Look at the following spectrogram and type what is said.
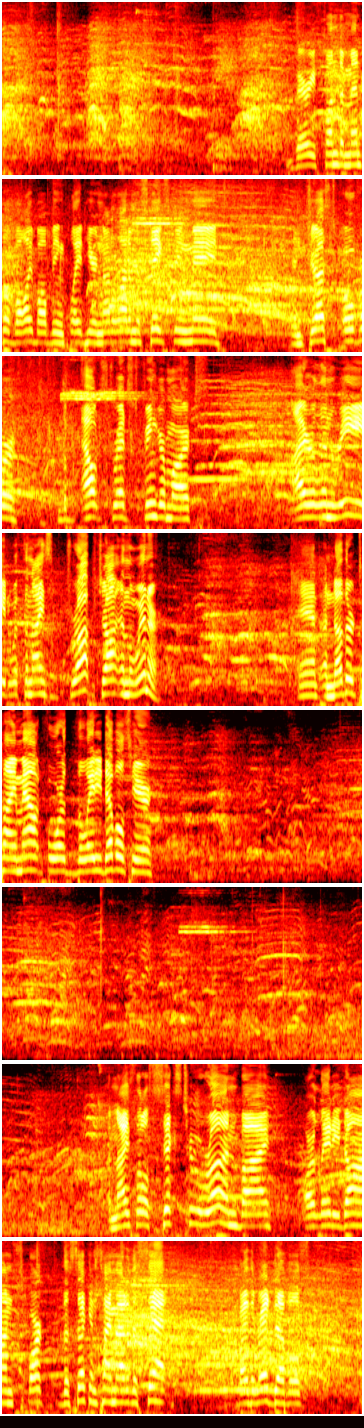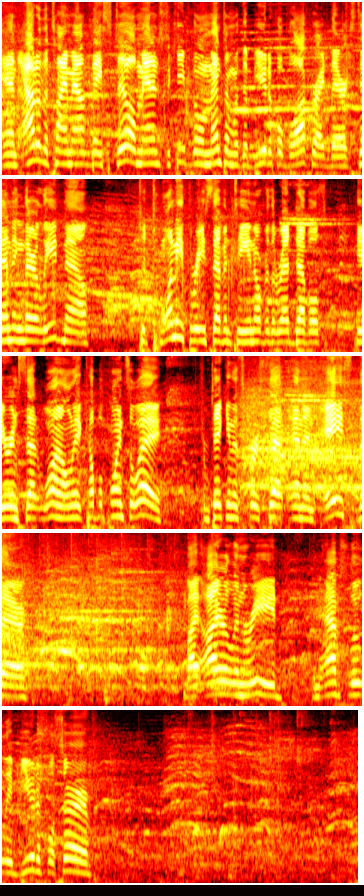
Very fundamental volleyball being played here. Not a lot of mistakes being made. And just over the outstretched finger marks Ireland Reed with the nice drop shot and the winner. And another timeout for the Lady Devils here. A nice little 6-2 run by Our Lady Dawn sparked the second timeout of the set by the Red Devils. And out of the timeout, they still managed to keep the momentum with a beautiful block right there, extending their lead now to 23-17 over the Red Devils here in set one, only a couple points away from taking this first set, and an ace there by Ireland Reed, an absolutely beautiful serve.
